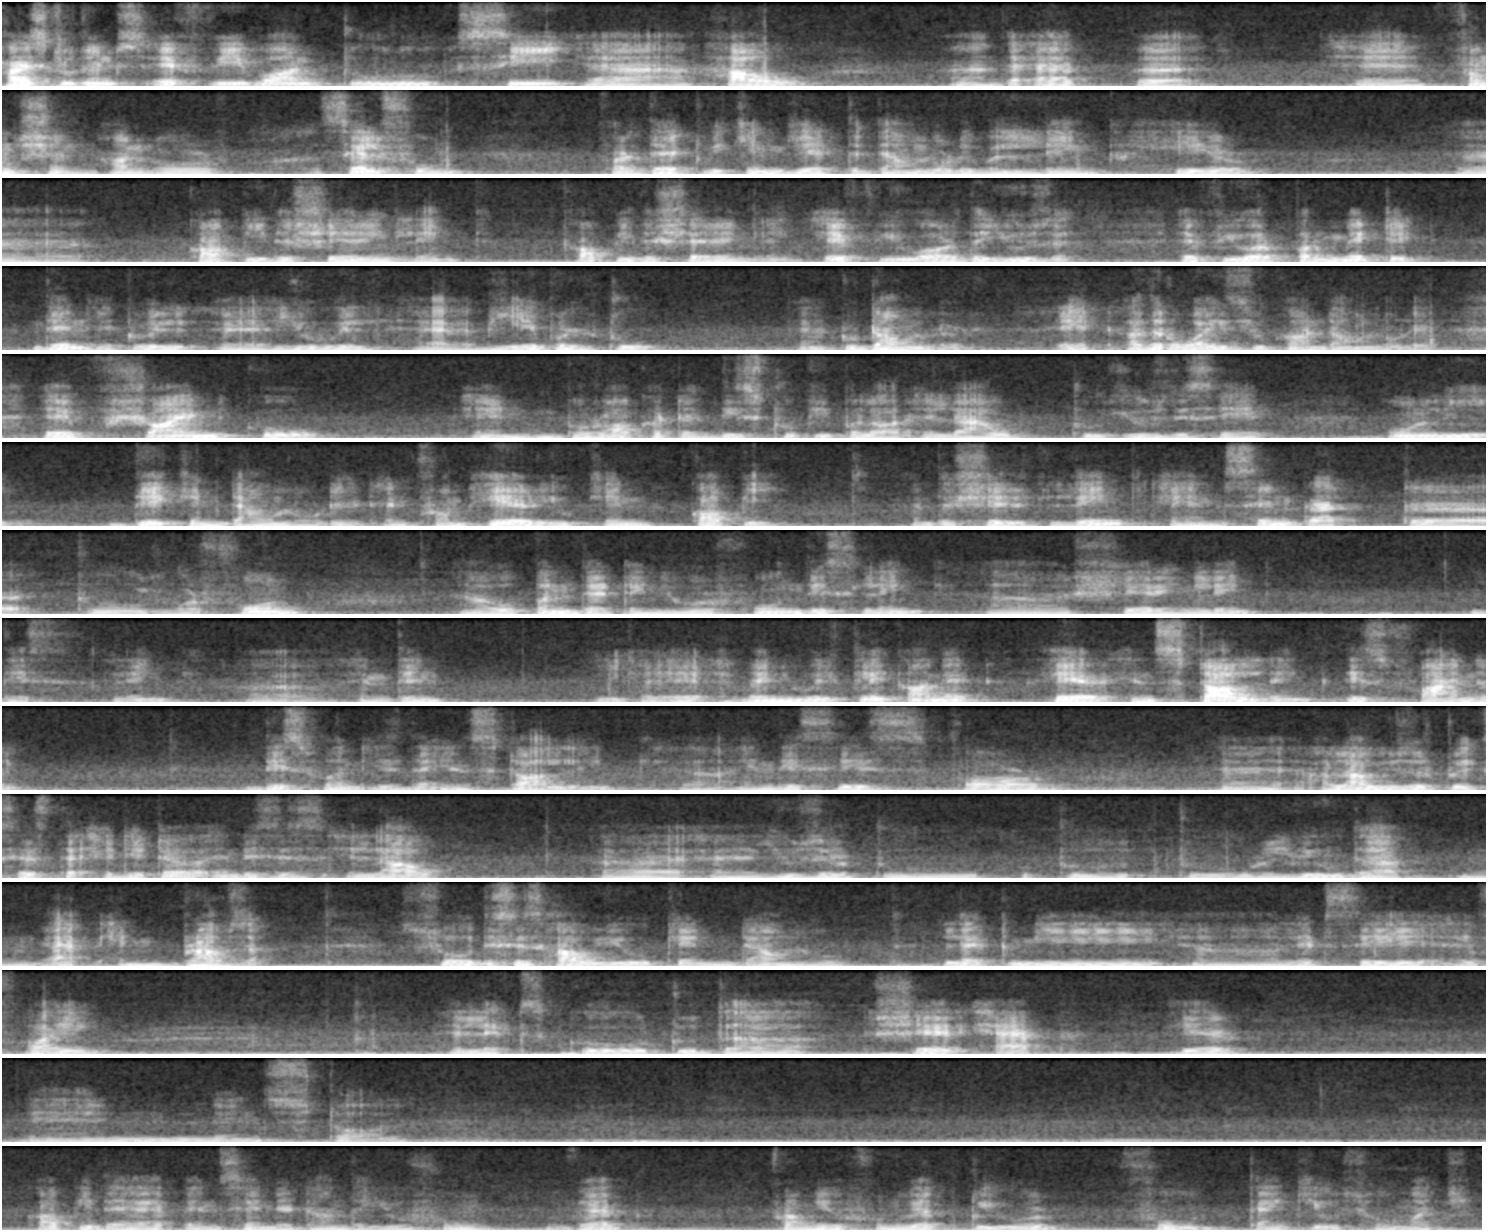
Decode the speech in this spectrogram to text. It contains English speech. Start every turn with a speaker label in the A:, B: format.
A: Hi students, if we want to see uh, how uh, the app uh, uh, function on our cell phone, for that we can get the downloadable link here, uh, copy the sharing link, copy the sharing link. If you are the user, if you are permitted, then it will uh, you will be able to to download it. Otherwise you can't download it. If Shine Co and Burak Khattak these two people are allowed to use this app only they can download it and from here you can copy the shared link and send that uh, to your phone. Uh, open that in your phone this link uh, sharing link this link uh, and then uh, when you will click on it here install link. This final this one is the install link. Uh, and this is for uh, allow user to access the editor and this is allow uh, user to to to review the um, app in browser. So this is how you can download. Let me uh, let's say if I let's go to the share app here and install. Copy the app and send it on the uphone web from uphone web to your phone. Thank you so much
